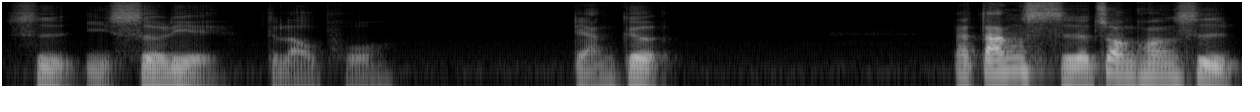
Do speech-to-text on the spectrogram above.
是以色列的老婆，两个。那当时的状况是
